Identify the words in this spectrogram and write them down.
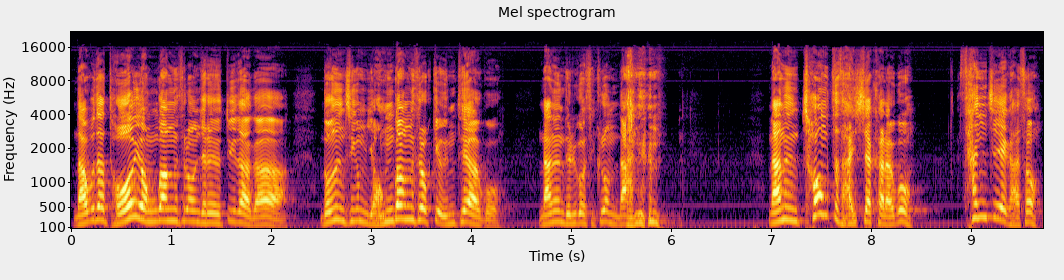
나보다 더 영광스러운 자리에서 뛰다가 너는 지금 영광스럽게 은퇴하고 나는 늙었으니 그럼 나는 나는 처음부터 다시 시작하라고 산지에 가서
